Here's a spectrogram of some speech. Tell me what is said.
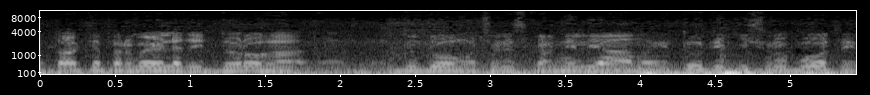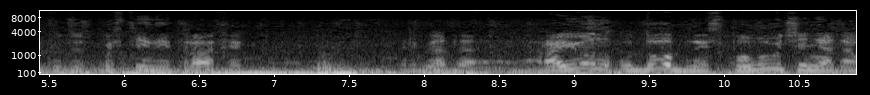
Отак тепер виглядить дорога додому через Корнельяно. І тут якісь роботи, і тут же ж постійний трафік. Ребята, район удобний, сполучення, там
